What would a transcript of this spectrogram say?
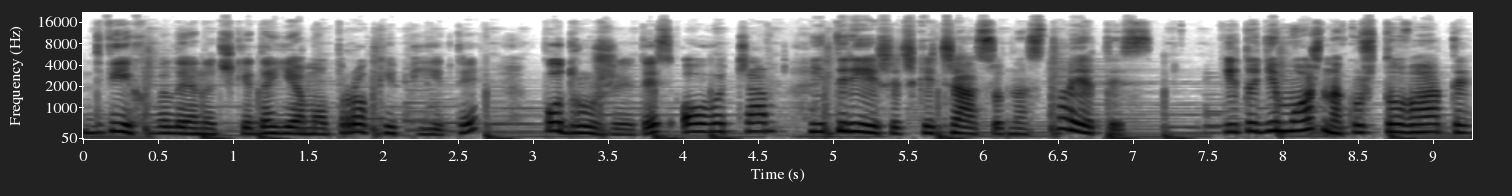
Дві хвилиночки даємо прокипіти, подружитись овочам і трішечки часу настоятись, і тоді можна куштувати.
